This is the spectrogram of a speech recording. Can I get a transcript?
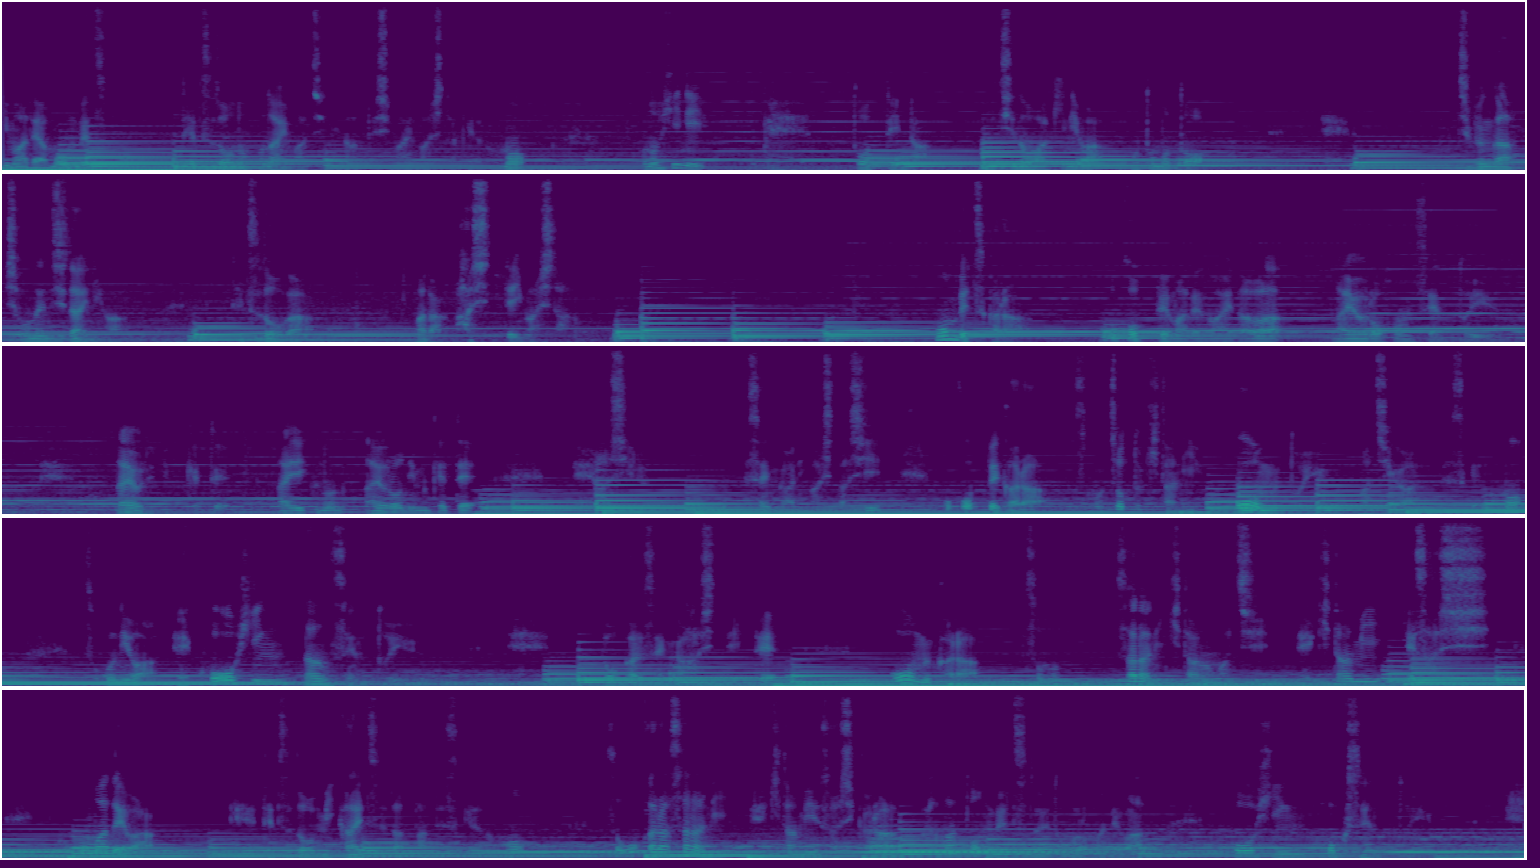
今では門別も鉄道の来ない町になってしまいましたけれどもこの日に、えー、通っていた道の脇にはもともと自分が少年時代には鉄道がまだ走っていました。門別からオコッペまでの間は名寄本線という、えー、名寄に向けて内陸の名寄に向けて、え、走る線がありましたしオコッペからそのちょっと北にホームという町があるんですけどもそこには、えー、高品南線という、え、ローカル線が走っていてホームからそのさらに北の町え北見江差しここまでは、え、鉄道未開通だったんですけれどもそこからさらに、え、北見江差しから浜頓別というところ高品北線という、え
